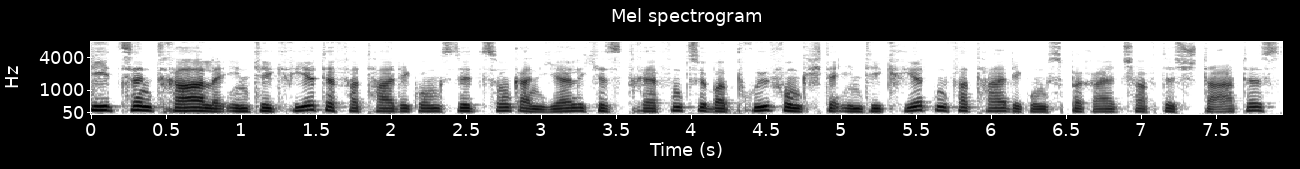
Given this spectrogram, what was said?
Die zentrale integrierte Verteidigungssitzung, ein jährliches Treffen zur Überprüfung der integrierten Verteidigungsbereitschaft des Staates,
